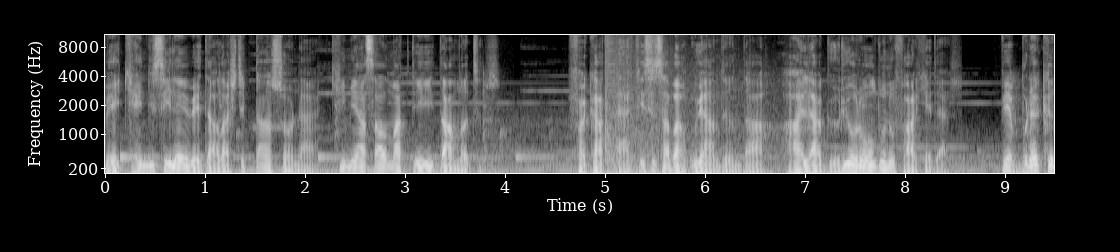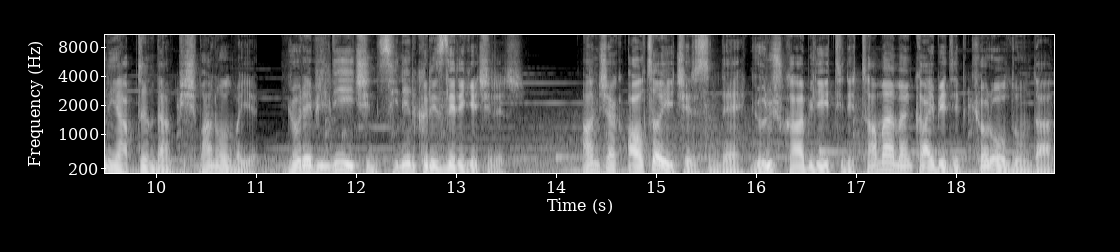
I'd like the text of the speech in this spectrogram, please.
ve kendisiyle vedalaştıktan sonra kimyasal maddeyi damlatır. Fakat ertesi sabah uyandığında hala görüyor olduğunu fark eder ve bırakın yaptığından pişman olmayı, görebildiği için sinir krizleri geçirir. Ancak 6 ay içerisinde görüş kabiliyetini tamamen kaybedip kör olduğunda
